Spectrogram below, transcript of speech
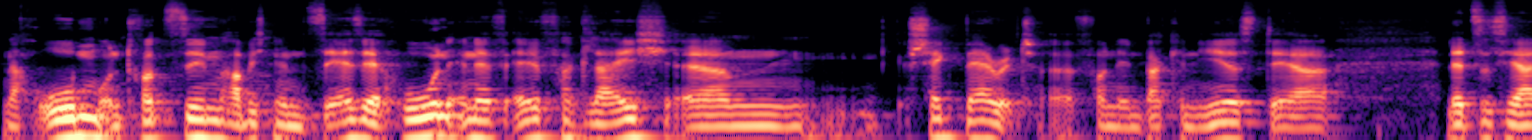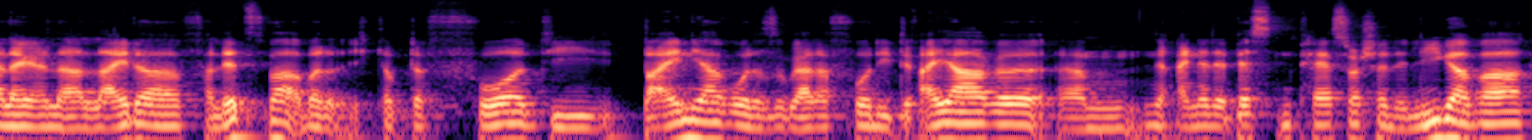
nach oben. Und trotzdem habe ich einen sehr, sehr hohen NFL-Vergleich. Ähm, Shaq Barrett äh, von den Buccaneers, der letztes Jahr leider verletzt war, aber ich glaube davor die beiden Jahre oder sogar davor die drei Jahre ähm, einer der besten Pass-Rusher der Liga war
